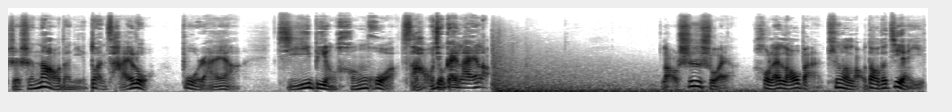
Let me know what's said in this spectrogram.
只是闹得你断财路，不然呀，疾病横祸早就该来了。”老师说呀。后来，老板听了老道的建议，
